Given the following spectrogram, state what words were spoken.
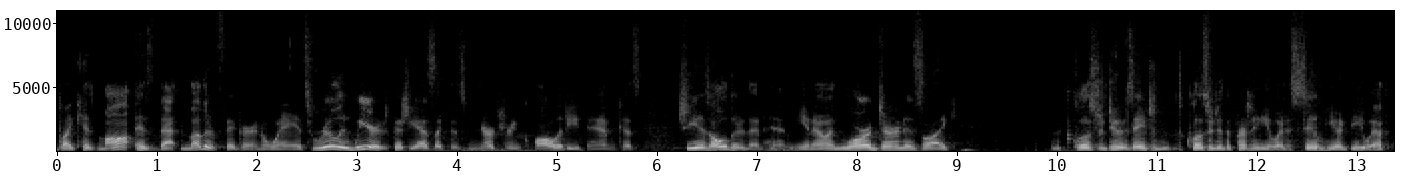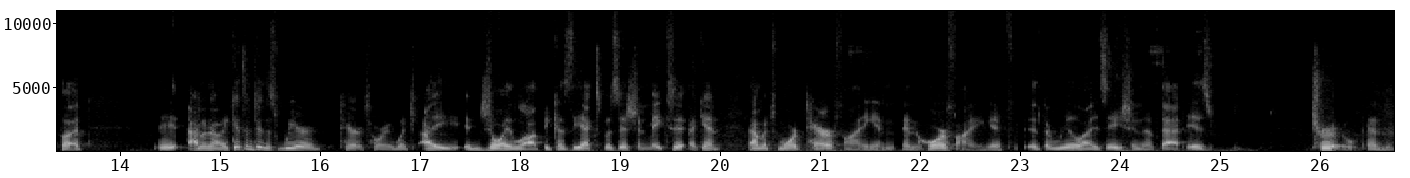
like his mom is that mother figure in a way. It's really weird because she has like this nurturing quality to him because she is older than him you know? And laura dern is like closer to his age and closer to the person you would assume he would be with but it, i don't know. It gets into this weird territory which i enjoy a lot because the exposition makes it again that much more terrifying and, and horrifying if, if the realization of that is true and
